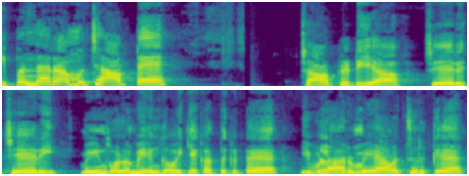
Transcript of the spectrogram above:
இப்போந்தான் ராமு சாப்பிட்டேன். சாப்பிட்டுட்டியா? சரி சரி. மீன் குழம்பு எங்க வைக்க கத்துக்கிட்ட? இவ்வளவு அருமையா வச்சிருக்க.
